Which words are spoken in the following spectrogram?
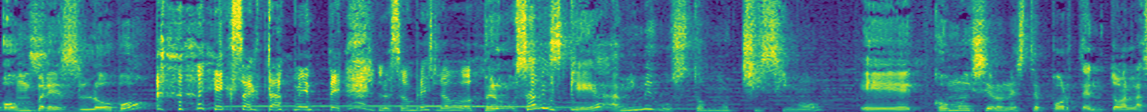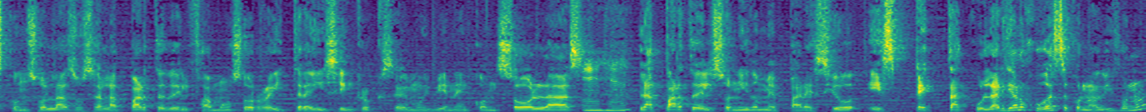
hombres lobo, Exactamente, los hombres lobo. pero ¿sabes qué? A mí me gustó muchísimo eh, cómo hicieron este port en todas las consolas, o sea, la parte del famoso ray tracing creo que se ve muy bien en consolas, la parte del sonido me pareció espectacular. ¿Ya lo jugaste con audífonos?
